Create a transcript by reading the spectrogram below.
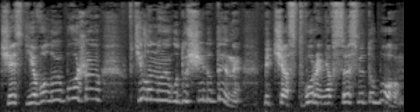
Честь є волею Божою, втіленою у душі людини під час створення Всесвіту Богом.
